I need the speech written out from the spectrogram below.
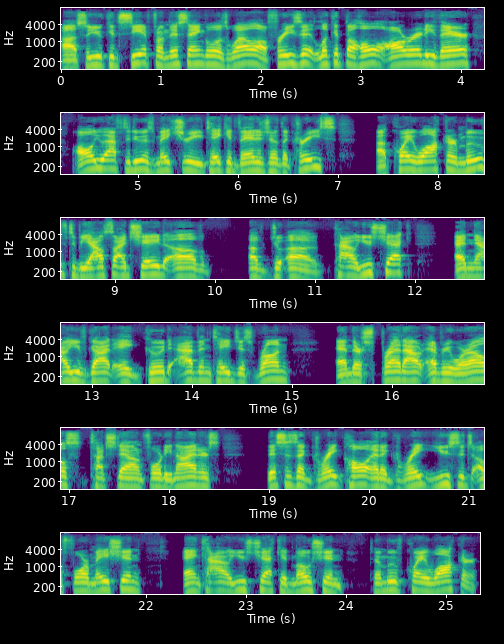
Uh, so you can see it from this angle as well. I'll freeze it. Look at the hole already there. All you have to do is make sure you take advantage of the crease. Uh, Quay Walker moved to be outside shade of of uh, Kyle Juszczyk, and now you've got a good advantageous run, and they're spread out everywhere else. Touchdown 49ers. This is a great call and a great usage of formation and Kyle Juszczyk in motion to move Quay Walker.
